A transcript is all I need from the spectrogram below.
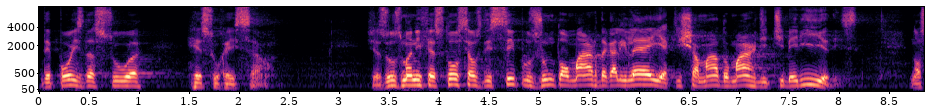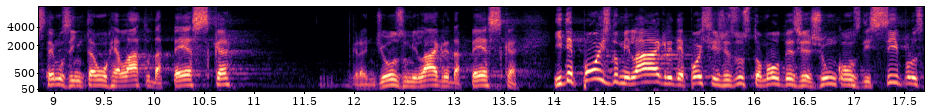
depois da sua ressurreição. Jesus manifestou-se aos discípulos junto ao mar da Galileia, aqui chamado Mar de Tiberíades. Nós temos então o relato da pesca, grandioso milagre da pesca, e depois do milagre, depois que Jesus tomou o desjejum com os discípulos,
